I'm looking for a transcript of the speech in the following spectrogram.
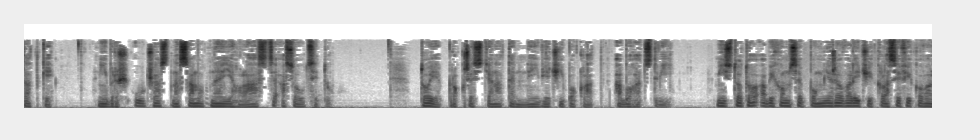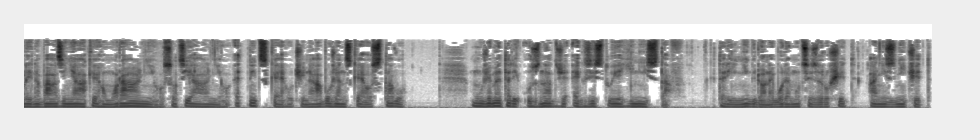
statky, nýbrž účast na samotné jeho lásce a soucitu. To je pro křesťana ten největší poklad a bohatství. Místo toho, abychom se poměřovali či klasifikovali na bázi nějakého morálního, sociálního, etnického či náboženského stavu, můžeme tedy uznat, že existuje jiný stav, který nikdo nebude moci zrušit ani zničit,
